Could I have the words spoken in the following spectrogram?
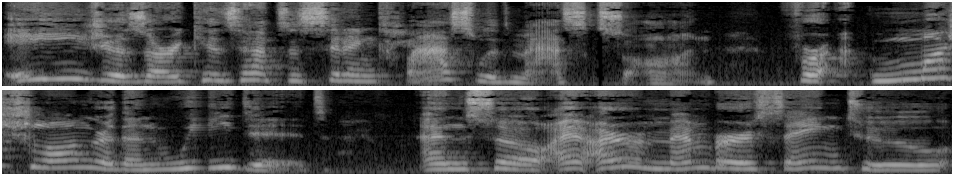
ages, our kids had to sit in class with masks on for much longer than we did. And so I, I remember saying to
